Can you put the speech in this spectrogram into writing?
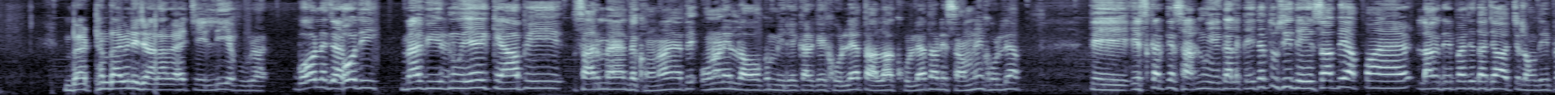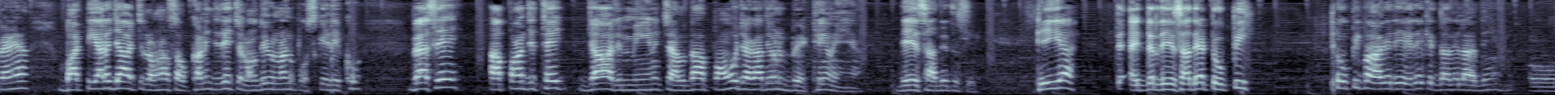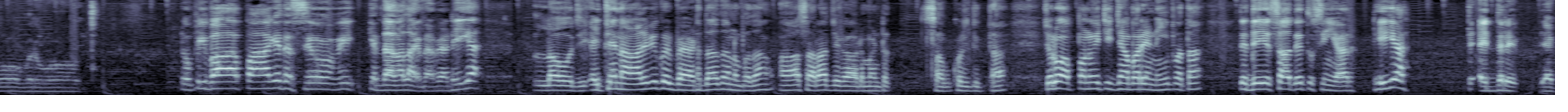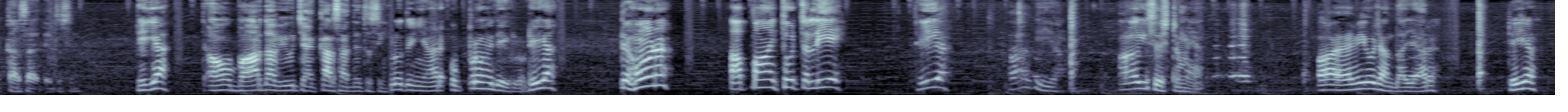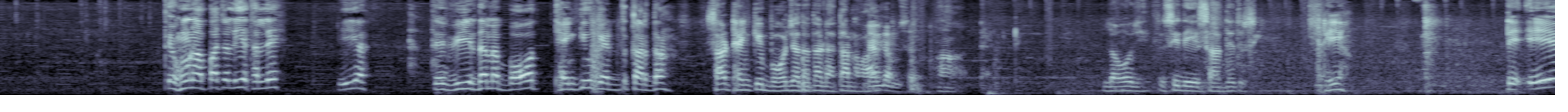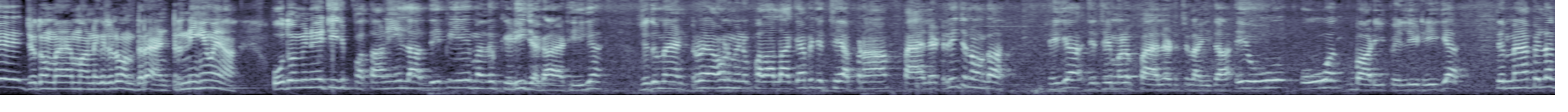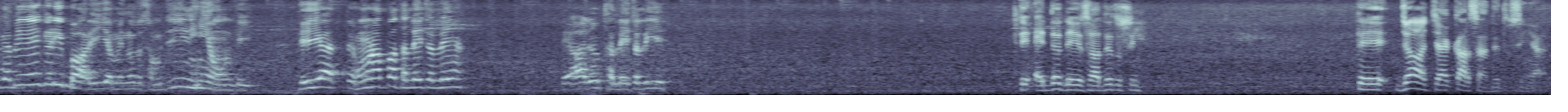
ਬੈਠਣ ਦਾ ਵੀ ਨਜ਼ਾਰਾ ਵੈਸੇ ਚੇਲੀ ਆ ਪੂਰਾ। ਬਹੁਤ ਨਜ਼ਾਰਾ। ਉਹ ਜੀ, ਮੈਂ ਵੀਰ ਨੂੰ ਇਹ ਕਿਹਾ ਵੀ, ਸਰ, ਮੈਂ ਦਿਖਾਉਣਾ ਹੈ ਤੇ ਉਹਨਾਂ ਨੇ ਲੌਕ ਮੇਰੇ ਕਰਕੇ ਖੋਲਿਆ ਤਾਲਾ ਖੋਲਿਆ ਤੁਹਾਡੇ ਸਾਹਮਣੇ ਖੋਲਿਆ ਤੇ ਇਸ ਕਰਕੇ ਸਰ ਨੂੰ ਇਹ ਗੱਲ ਕਹੀ, ਤਾਂ ਤੁਸੀਂ ਦੇਖ ਸਕਦੇ ਆਪਾਂ ਲੱਗਦੇ ਪਏ ਜਿੱਦਾਂ ਜਹਾਜ਼ ਚਲਾਉਂਦੇ ਪਏ ਆ। ਬਟ ਯਾਰ ਜਹਾਜ਼ ਚਲਾਉਣਾ ਸੌਖਾ ਨਹੀਂ, ਜਿਹੜੇ ਚਲਾਉਂਦੇ ਉਹਨਾਂ ਨੂੰ ਪੁੱਛ ਕੇ ਦੇਖੋ। ਵੈਸੇ ਆਪਾਂ ਜਿੱਥੇ ਜਹਾਜ਼ ਮੇਨ ਚੱਲਦਾ, ਆਪਾਂ ਉਹ ਜਗ੍ਹਾ ਤੇ ਹੁਣ ਬੈਠੇ ਹੋਏ ਆ। ਦੇਖ ਸਕਦੇ ਤੁਸੀਂ। ਠੀਕ ਆ? ਤੇ ਇੱਧਰ ਦੇਖ ਸਕਦੇ ਆ ਟੋਪੀ। ਟੋਪੀ ਪਾ ਕੇ ਦੇਖਦੇ ਕਿੱਦਾਂ ਦੇ ਲੱਗਦੇ ਆ ਓ ਗੁਰੂ ਟੋਪੀ ਪਾ ਪਾ ਕੇ ਦੱਸਿਓ ਵੀ ਕਿੱਦਾਂ ਦਾ ਲੱਗਦਾ ਪਿਆ ਠੀਕ ਆ? ਲਓ ਜੀ ਇੱਥੇ ਨਾਲ ਵੀ ਕੋਈ ਬੈਠਦਾ ਤੁਹਾਨੂੰ ਪਤਾ ਆ ਸਾਰਾ ਜਗਾੜਮੈਂਟ ਸਭ ਕੁਝ ਦਿੱਤਾ। ਚਲੋ ਆਪਾਂ ਨੂੰ ਇਹ ਚੀਜ਼ਾਂ ਬਾਰੇ ਨਹੀਂ ਪਤਾ ਤੇ ਦੇਖ ਸਕਦੇ ਤੁਸੀਂ ਯਾਰ ਠੀਕ ਆ? ਤੇ ਇੱਧਰ ਚੈੱਕ ਕਰ ਸਕਦੇ ਤੁਸੀਂ ਠੀਕ ਆ? ਤੇ ਆਓ ਬਾਹਰ ਦਾ ਵਿਊ ਚੈੱਕ ਕਰ ਸਕਦੇ ਤੁਸੀਂ। ਚਲੋ ਤੁਸੀਂ ਯਾਰ ਉੱਪਰੋਂ ਵੀ ਦੇਖ ਲਓ ਠੀਕ ਆ? ਤੇ ਹੁਣ ਆਪਾਂ ਇੱਥੋਂ ਚੱਲੀਏ ਠੀਕ ਆ? ਆ ਕੀ ਆ? ਆ ਕੀ ਸਿਸਟਮ ਆ। ਆ ਐ ਵੀ ਹੋ ਜਾਂਦਾ ਯਾਰ। ਠੀਕ ਆ? ਤੇ ਹੁਣ ਆਪਾਂ ਚੱਲੀਏ ਥੱਲੇ। ਠੀਕ ਆ? ਤੇ ਵੀਰ ਦਾ ਮੈਂ ਬਹੁਤ ਥੈਂਕ ਯੂ ਕਰਦਾ। ਸਰ ਥੈਂਕ ਯੂ ਬਹੁਤ ਜ਼ਿਆਦਾ ਤੁਹਾਡਾ। ਧੰਨਵਾਦ। ਵੈਲਕਮ ਸਰ ਹਾਂ ਲਓ ਜੀ ਤੁਸੀਂ ਦੇ ਸਕਦੇ ਤੁਸੀਂ। ਠੀਕ ਆ? ਤੇ ਇਹ ਜਦੋਂ ਮੈਂ ਮੰਨ ਕੇ ਚਲੋ ਅੰਦਰ ਐਂਟਰ ਨਹੀਂ ਹੋਇਆ ਉਦੋਂ ਮੈਨੂੰ ਇਹ ਚੀਜ਼ ਪਤਾ ਨਹੀਂ ਲੱਗਦੀ ਵੀ ਇਹ ਮਤਲਬ ਕਿਹੜੀ ਜਗ੍ਹਾ ਹੈ ਠੀਕ ਆ? ਜਦੋਂ ਮੈਂ ਐਂਟਰ ਹੋਇਆ, ਹੁਣ ਮੈਨੂੰ ਪਤਾ ਲੱਗ ਗਿਆ ਵੀ ਜਿੱਥੇ ਆਪਣਾ ਪਾਇਲਟ ਨਹੀਂ ਚਲਾਉਂਦਾ, ਠੀਕ ਆ, ਜਿੱਥੇ ਮਤਲਬ ਪਾਇਲਟ ਚਲਾਈਦਾ, ਇਹ ਉਹ ਉਹ ਬਾੜੀ ਪਹਿਲੀ, ਠੀਕ ਆ। ਤੇ ਮੈਂ ਪਹਿਲਾਂ ਕਿਹਾ ਵੀ ਇਹ ਕਿਹੜੀ ਬਾੜੀ ਆ, ਮੈਨੂੰ ਤਾਂ ਸਮਝ ਹੀ ਨਹੀਂ ਆਉਂਦੀ ਠੀਕ ਆ। ਤੇ ਹੁਣ ਆਪਾਂ ਥੱਲੇ ਚੱਲੇ ਆ। ਤੇ ਆ ਜਾਓ, ਥੱਲੇ ਚੱਲੀਏ। ਤੇ ਇੱਧਰ ਦੇਖ ਸਕਦੇ ਤੁਸੀਂ। ਤੇ ਜਹਾਜ਼ ਚੈੱਕ ਕਰ ਸਕਦੇ ਤੁਸੀਂ ਯਾਰ।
